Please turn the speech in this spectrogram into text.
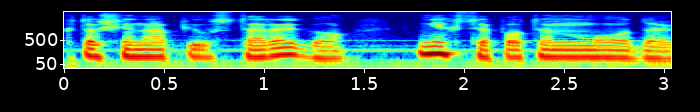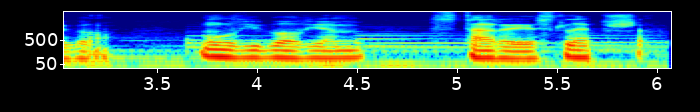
Kto się napił starego, nie chce potem młodego, mówi bowiem, stare jest lepsze.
